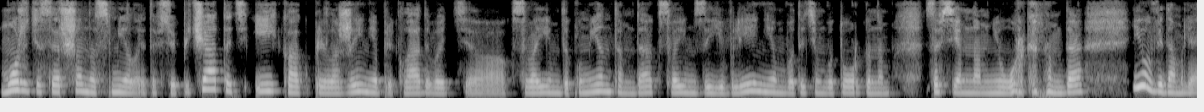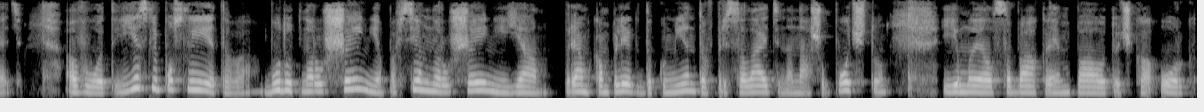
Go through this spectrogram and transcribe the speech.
Можете совершенно смело это все печатать и как приложение прикладывать э, к своим документам, да, к своим заявлениям, вот этим вот органам, совсем нам не органам, да, и уведомлять. Вот. Если после этого будут нарушения, по всем нарушениям, прям комплект документов присылайте на нашу почту e-mail mpow.org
